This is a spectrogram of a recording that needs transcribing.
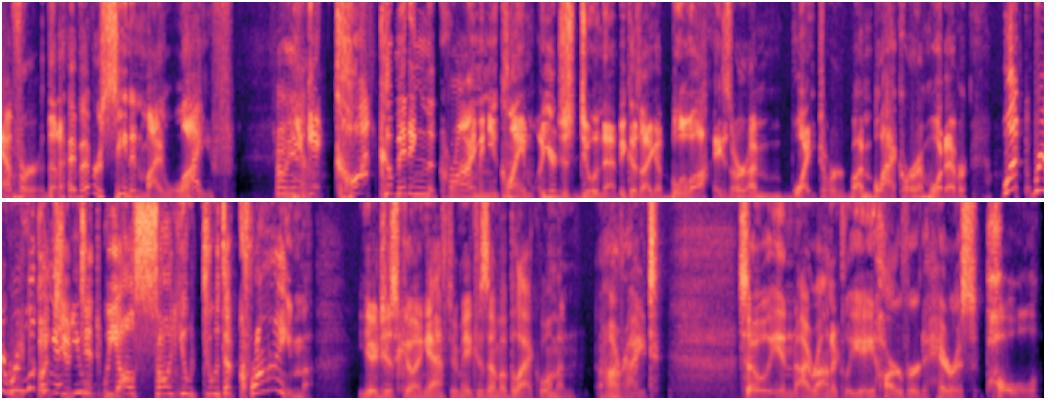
ever that I've ever seen in my life. Oh, yeah. You get caught committing the crime and you claim well, you're just doing that because I got blue eyes or I'm white or I'm black or I'm whatever. What? We're, we're looking but at you, you. did. We all saw you do the crime. You're just going after me because I'm a black woman. All right. So, in ironically, a Harvard Harris poll,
